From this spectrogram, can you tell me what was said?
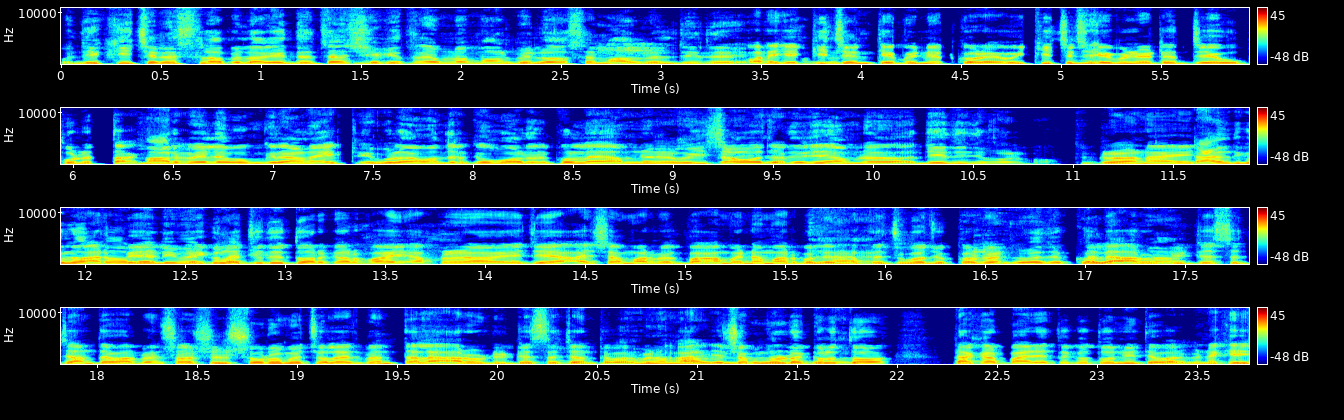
ওই যে কিচেনের স্ল্যাবে লাগাইতে চায় সেক্ষেত্রে আমরা মার্বেলও আছে মার্বেল দিতে অনেকে কিচেন ক্যাবিনেট করে ওই কিচেন। ক্যাবিনেটের যে উপরের তাক। মার্বেল এবং গ্রানাইট এগুলো আমাদেরকে অর্ডার করলে আপনার ওই চাওয়া যাবে। অনুযায়ী আমরা দিয়ে দিতে পারব। গ্রানাইট টাইলসগুলো তো রেডিমেড এগুলো যদি দরকার হয় আপনারা এই যে আয়সা মার্বেল বা আমেনা মার্বেলের হ্যাঁ। সাথে যোগাযোগ করবেন তাহলে আরও আমরা- ডিটেলস জানতে পারবেন। সরাসরি শোরুমে চলে আসবেন তাহলে। আরও ডিটেলস জানতে পারবেন। আমরা আর marble এসবগুলো প্রোডাক্টগুলো তো ঢাকার বাইরে থেকে তো নিতে পারবে নাকি?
